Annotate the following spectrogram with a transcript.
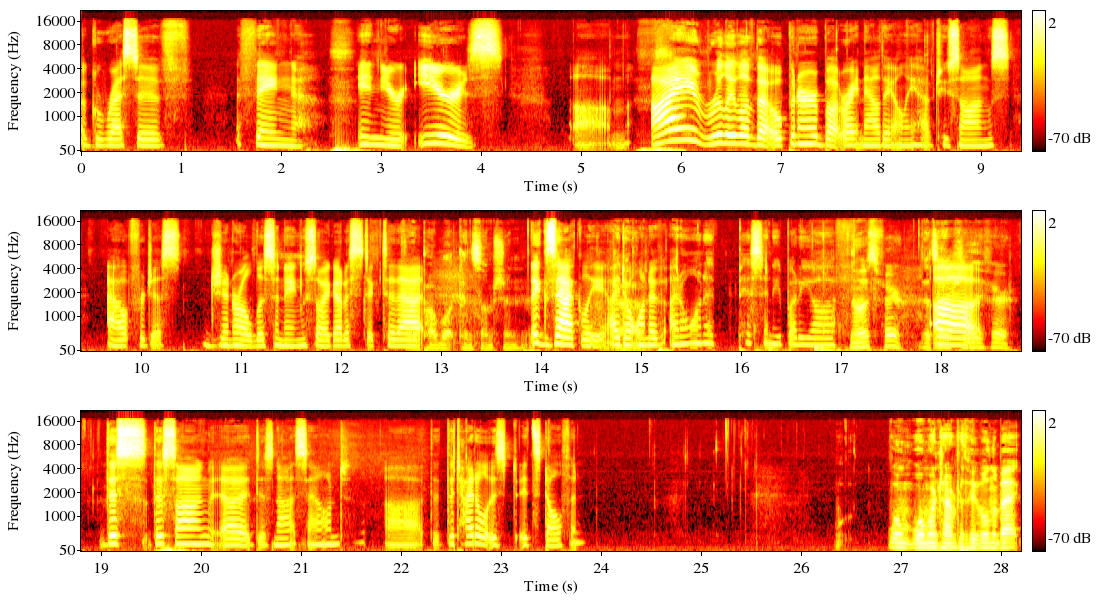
aggressive thing in your ears. Um, I really love the opener, but right now they only have two songs out for just general listening, so I gotta stick to that. For public consumption. Exactly. I don't want to. I don't want to piss anybody off. No, that's fair. That's Uh, absolutely fair. This this song uh, does not sound. Uh, the, the title is it's dolphin. One, one more time for the people in the back.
